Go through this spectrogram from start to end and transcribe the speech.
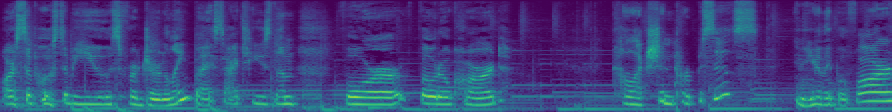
are supposed to be used for journaling, but I decided to use them for photo card collection purposes. And here they both are.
